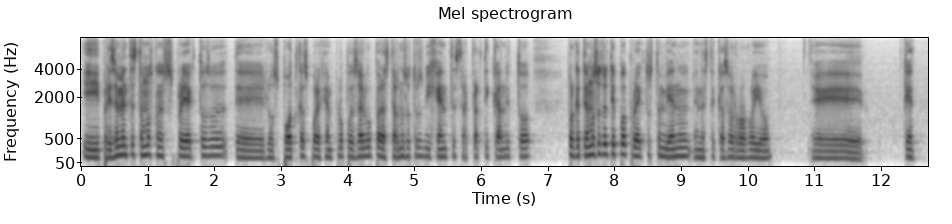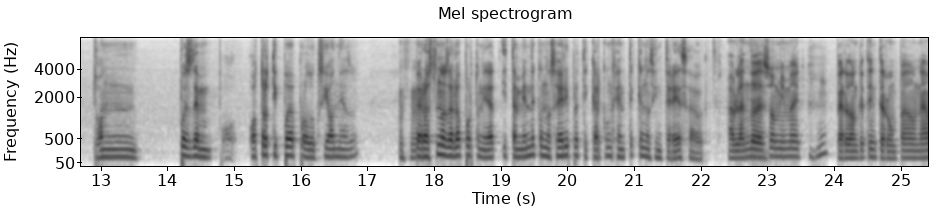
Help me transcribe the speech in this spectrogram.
Y precisamente estamos con estos proyectos de los podcasts, por ejemplo, pues algo para estar nosotros vigentes, estar practicando y todo. Porque tenemos otro tipo de proyectos también, en este caso Rorro y yo, eh, que son pues de otro tipo de producciones, pero esto nos da la oportunidad y también de conocer y platicar con gente que nos interesa. Hablando de eso, a mí, Mike, perdón que te interrumpa, una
